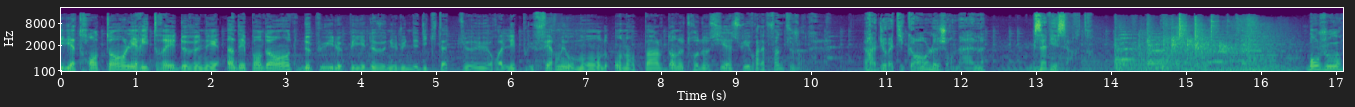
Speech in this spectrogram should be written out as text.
Il y a 30 ans, l'Érythrée devenait indépendante. Depuis, le pays est devenu l'une des dictatures les plus fermées au monde. On en parle dans notre dossier à suivre à la fin de ce journal. Radio Vatican, le journal, Xavier Sartre. Bonjour.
